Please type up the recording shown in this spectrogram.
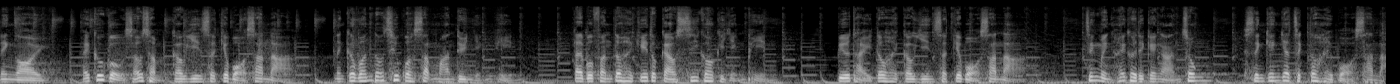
另外喺 Google 搜尋舊現實嘅和山拿，能夠揾到超過十萬段影片，大部分都係基督教詩歌嘅影片，標題都係舊現實嘅和山拿，證明喺佢哋嘅眼中，聖經一直都係和山拿。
